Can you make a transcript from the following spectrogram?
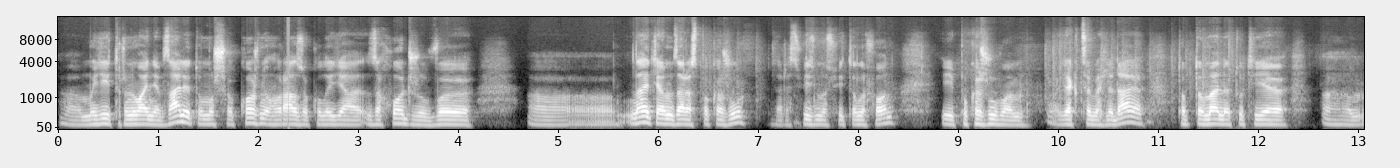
мої тренування в залі, тому що кожного разу, коли я заходжу в. е, Навіть я вам зараз покажу. Зараз візьму свій телефон і покажу вам, як це виглядає. Тобто, в мене тут є ем,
